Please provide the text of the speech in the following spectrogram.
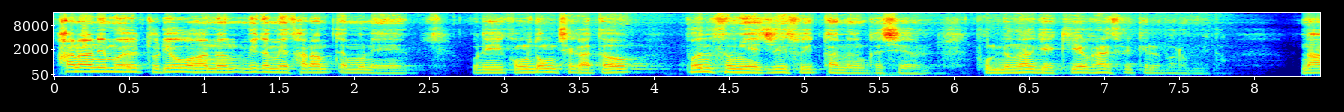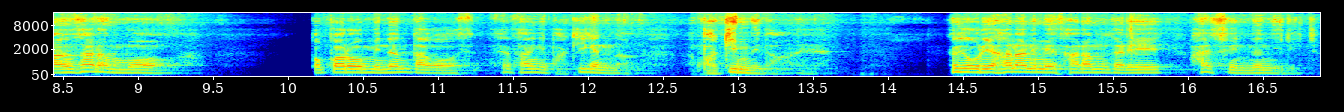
하나님을 두려워하는 믿음의 사람 때문에 우리 공동체가 더 번성해질 수 있다는 것을 분명하게 기억할 수 있기를 바랍니다. 나은 사람 뭐 똑바로 믿는다고 세상이 바뀌겠나? 바뀝니다. 예. 그게 우리 하나님의 사람들이 할 수 있는 일이죠.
